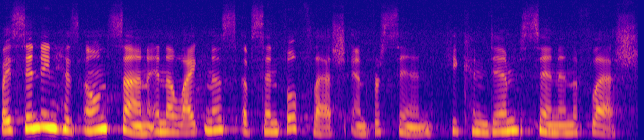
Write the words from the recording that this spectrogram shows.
By sending his own Son in the likeness of sinful flesh and for sin, he condemned sin in the flesh,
